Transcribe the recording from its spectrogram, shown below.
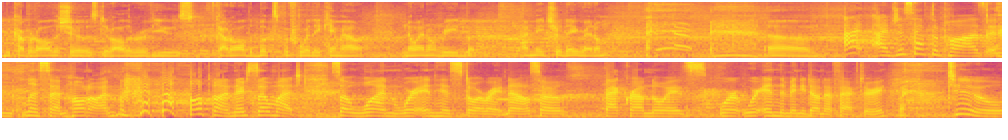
We covered all the shows, did all the reviews, got all the books before they came out. No, I don't read, but I made sure they read them. um, I, just have to pause and listen. Hold on. hold on. There's so much. So one, we're in his store right now. So background noise. We're we're in the mini donut factory. Two,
